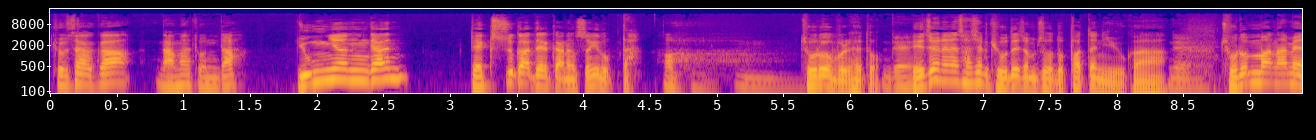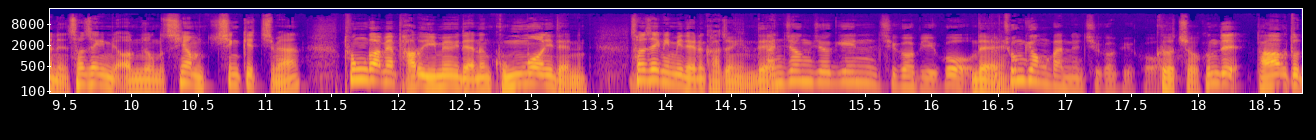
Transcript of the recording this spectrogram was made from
교사가 남아돈다. 6년간 백수가 될 가능성이 높다. 음. 졸업을 해도 네. 예전에는 사실 교대 점수가 높았던 이유가 네. 졸업만 하면은 선생님이 어느 정도 시험 친겠지만 통과하면 바로 임명이 되는 공무원이 되는 선생님이 되는 가정인데 안정적인 직업이고 네. 존경받는 직업이고 그렇죠. 근데 방학도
